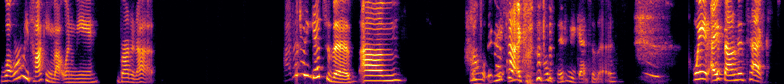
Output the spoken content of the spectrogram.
what were we talking about when we brought it up? How did we get to this? Um how, text. how did we get to this? Wait, I found a text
